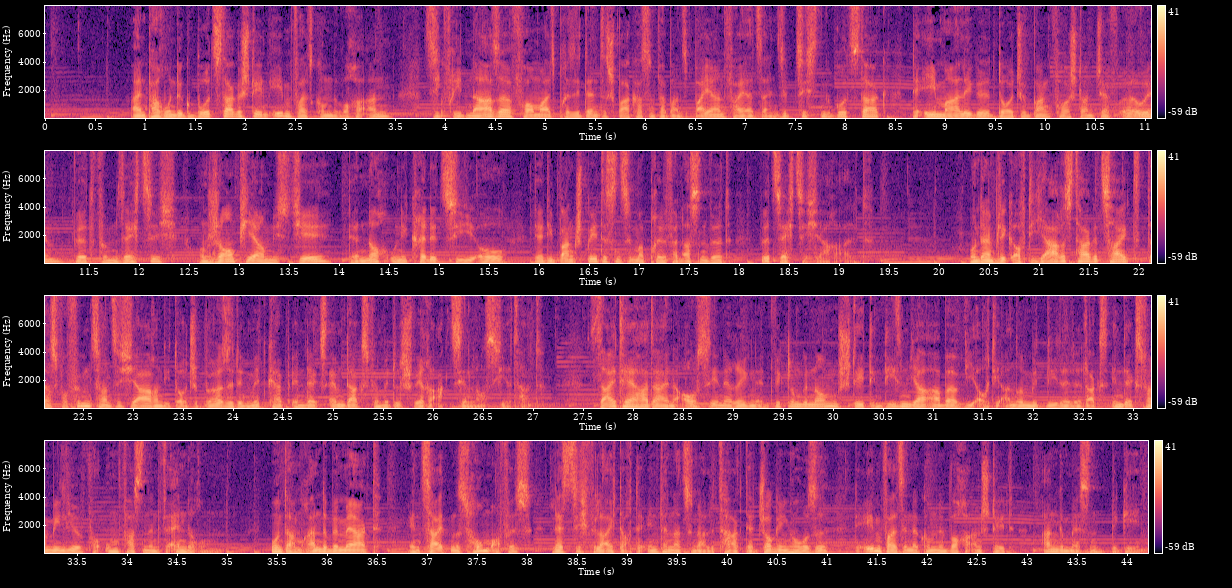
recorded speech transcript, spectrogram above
Ein paar runde Geburtstage stehen ebenfalls kommende Woche an. Siegfried Naser, vormals Präsident des Sparkassenverbands Bayern, feiert seinen 70. Geburtstag. Der ehemalige deutsche Bankvorstand Jeff Irwin wird 65 und Jean-Pierre Mustier, der noch Unicredit-CEO, der die Bank spätestens im April verlassen wird, wird 60 Jahre alt. Und ein Blick auf die Jahrestage zeigt, dass vor 25 Jahren die deutsche Börse den Midcap-Index MDAX für mittelschwere Aktien lanciert hat. Seither hat er eine aufsehenerregende Entwicklung genommen, steht in diesem Jahr aber, wie auch die anderen Mitglieder der DAX-Index-Familie, vor umfassenden Veränderungen. Und am Rande bemerkt, In Zeiten des Homeoffice lässt sich vielleicht auch der internationale Tag der Jogginghose, der ebenfalls in der kommenden Woche ansteht, angemessen begehen.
